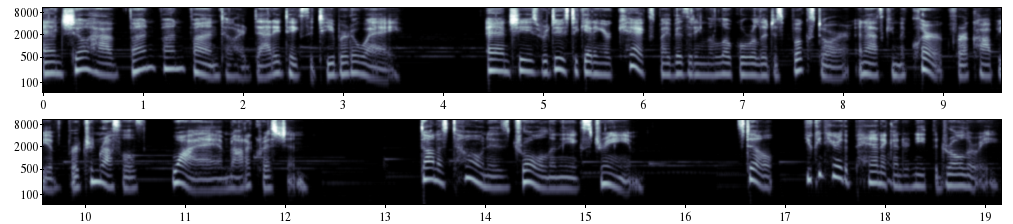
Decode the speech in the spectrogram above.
and she'll have fun, fun, fun till her daddy takes the T Bird away. And she's reduced to getting her kicks by visiting the local religious bookstore and asking the clerk for a copy of Bertrand Russell's Why I Am Not a Christian. Donna's tone is droll in the extreme. Still, you can hear the panic underneath the drollery.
